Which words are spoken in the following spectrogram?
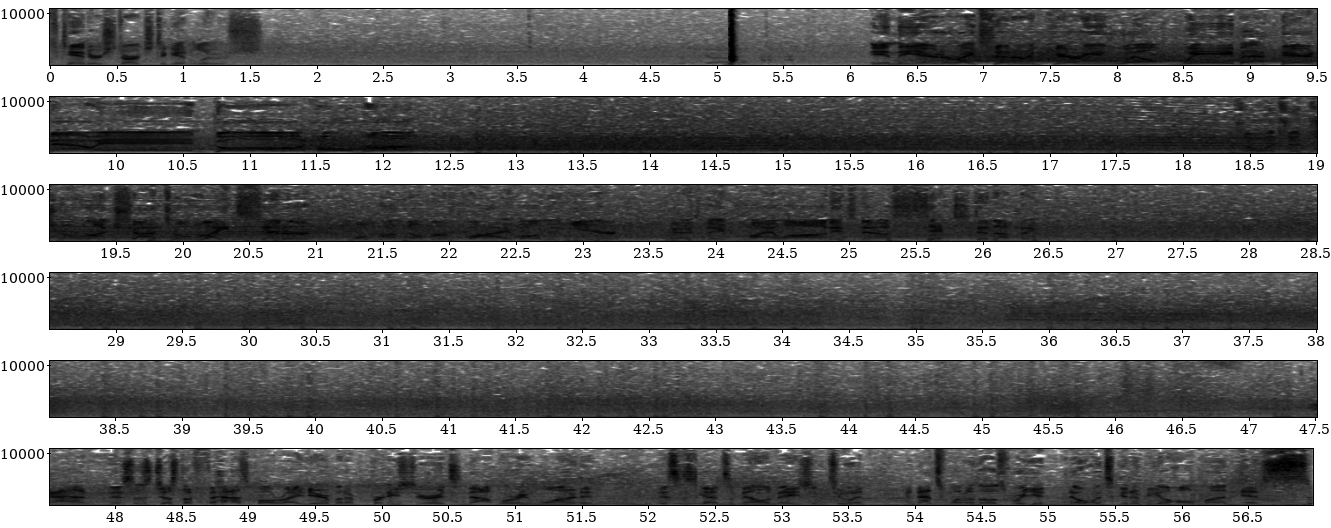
left-hander starts to get loose. In the air to right center and carrying well. Way back there now. And gone. Home run. So it's a two-run shot to right center. Home run number five on the year. As they pile on, it's now six to nothing. This is just a fastball right here, but I'm pretty sure it's not where he wanted it. This has got some elevation to it, and that's one of those where you know it's going to be a home run as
